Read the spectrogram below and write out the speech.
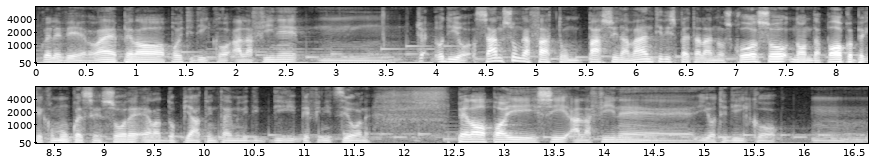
quello è vero, eh, però poi ti dico, alla fine, mh, cioè, oddio, Samsung ha fatto un passo in avanti rispetto all'anno scorso, non da poco perché comunque il sensore è raddoppiato in termini di, di definizione, però poi sì, alla fine io ti dico... mh,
